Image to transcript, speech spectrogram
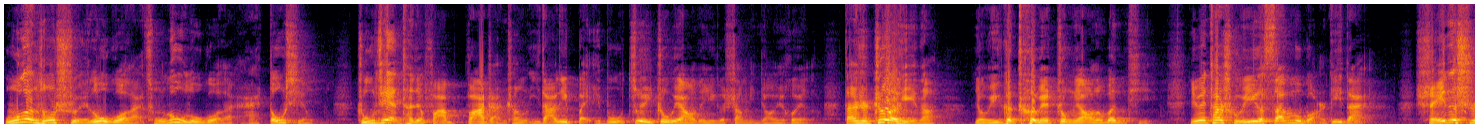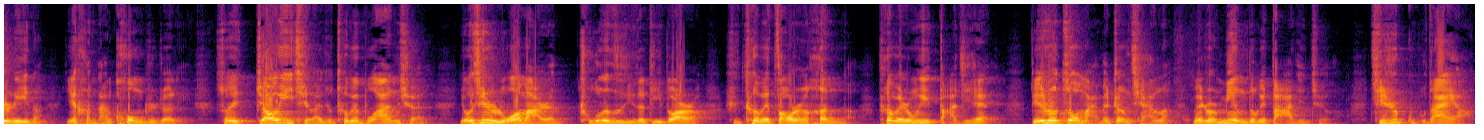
无论从水路过来，从陆路过来，哎，都行。逐渐，它就发发展成意大利北部最重要的一个商品交易会了。但是这里呢，有一个特别重要的问题，因为它属于一个三不管地带，谁的势力呢也很难控制这里，所以交易起来就特别不安全。尤其是罗马人出了自己的地段啊，是特别遭人恨的，特别容易打劫。别说做买卖挣钱了，没准命都给搭进去了。其实古代呀，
